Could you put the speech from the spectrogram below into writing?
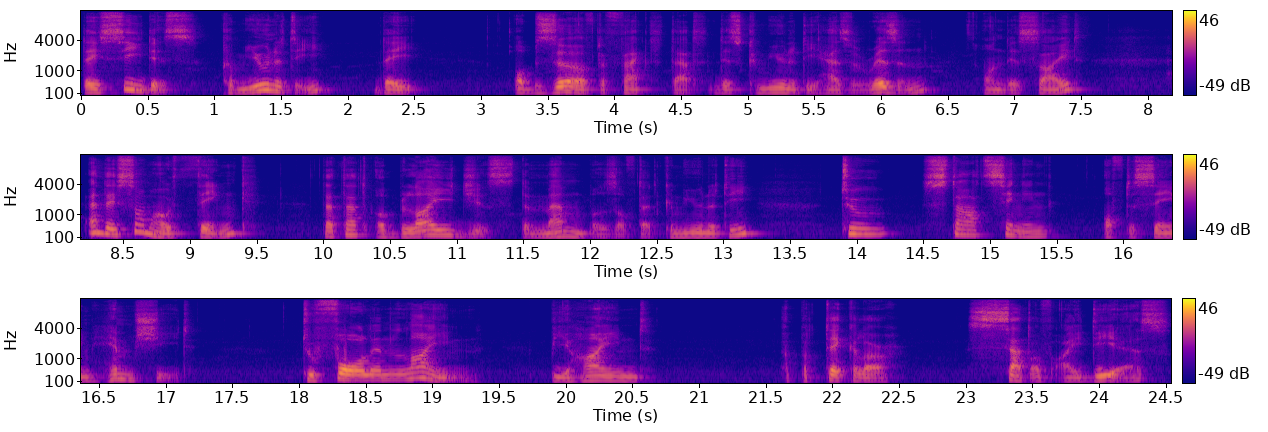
They see this community, they observe the fact that this community has arisen on this site, and they somehow think that that obliges the members of that community to start singing of the same hymn sheet to fall in line behind a particular set of ideas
